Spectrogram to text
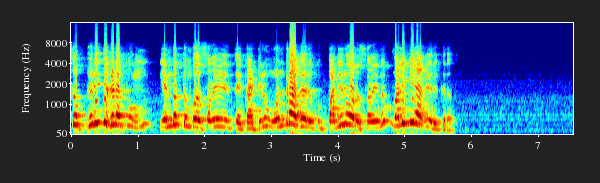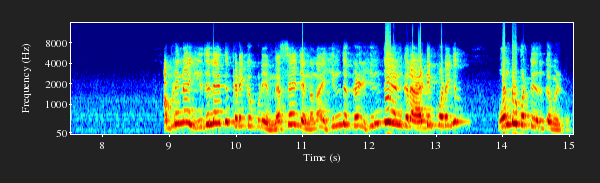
சோ பிரிந்து கிடக்கும் எண்பத்தொன்பது சதவீதத்தை காட்டிலும் ஒன்றாக இருக்கும் பதினோரு சதவீதம் வலிமையாக இருக்கிறது. அப்படின்னா இதுல இருந்து கிடைக்கக்கூடிய மெசேஜ் என்னன்னா இந்துக்கள் ஹிந்து என்கிற அடிப்படையில் ஒன்றுபட்டு இருக்க வேண்டும்.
